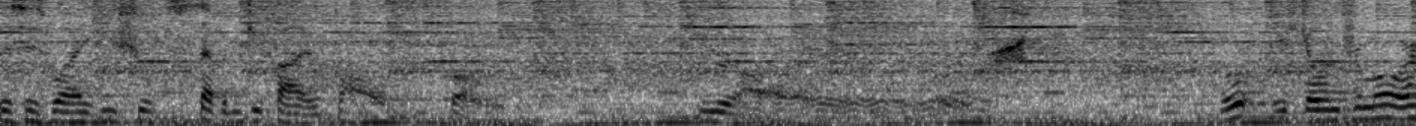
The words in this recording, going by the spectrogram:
this is why he shoots 75 pound bow. Oh, he's going for more.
